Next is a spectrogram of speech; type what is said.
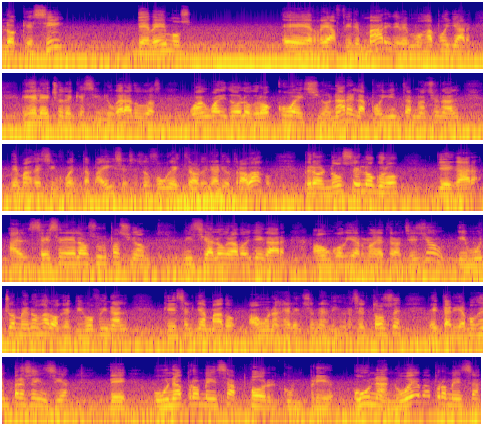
lo que sí debemos eh, reafirmar y debemos apoyar es el hecho de que sin lugar a dudas Juan Guaidó logró cohesionar el apoyo internacional de más de 50 países. Eso fue un extraordinario trabajo, pero no se logró llegar al cese de la usurpación ni se ha logrado llegar a un gobierno de transición y mucho menos al objetivo final que es el llamado a unas elecciones libres. Entonces estaríamos en presencia de una promesa por cumplir, una nueva promesa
